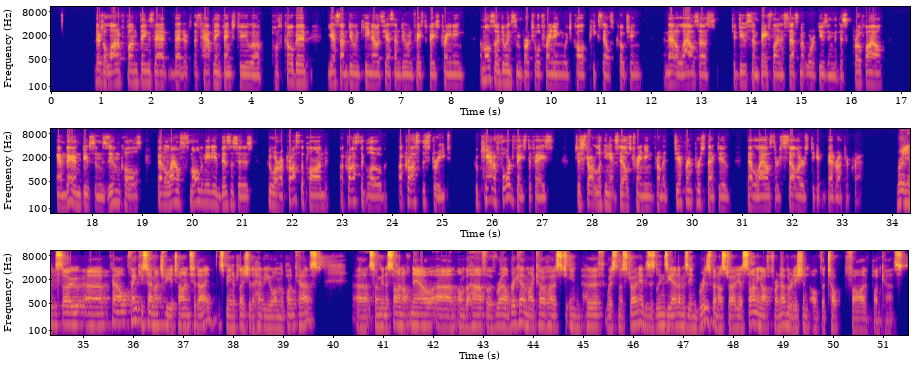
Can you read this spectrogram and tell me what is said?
there's a lot of fun things that, that is happening thanks to uh, post COVID. Yes, I'm doing keynotes. Yes, I'm doing face to face training. I'm also doing some virtual training, which call peak sales coaching. And that allows us to do some baseline assessment work using the disc profile and then do some Zoom calls that allow small to medium businesses who are across the pond, across the globe, across the street, who can't afford face to face to start looking at sales training from a different perspective that allows their sellers to get better at their craft. Brilliant. So, uh, Curt, thank you so much for your time today. It's been a pleasure to have you on the podcast. Uh, so I'm going to sign off now um, on behalf of Rael Bricker, my co-host in Perth, Western Australia. This is Lindsay Adams in Brisbane, Australia, signing off for another edition of the Top 5 podcast.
